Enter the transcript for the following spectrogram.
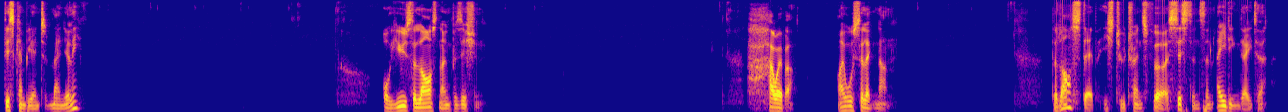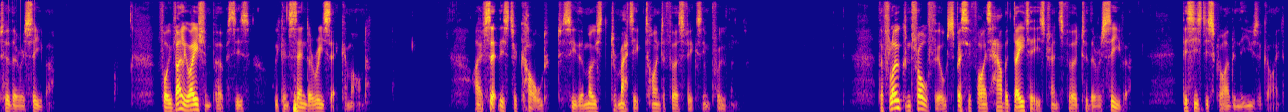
This can be entered manually or use the last known position. However, I will select none. The last step is to transfer assistance and aiding data to the receiver. For evaluation purposes, we can send a reset command. I have set this to cold to see the most dramatic time to first fix improvement. The flow control field specifies how the data is transferred to the receiver. This is described in the user guide.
